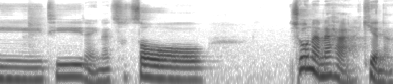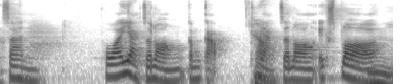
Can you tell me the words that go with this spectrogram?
มีที่ไหนนะโซลช่วงนั้นนะคะเขียนหนังสั้น เพราะว่าอยากจะลองกำกับครับ อยากจะลอง explore อืม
